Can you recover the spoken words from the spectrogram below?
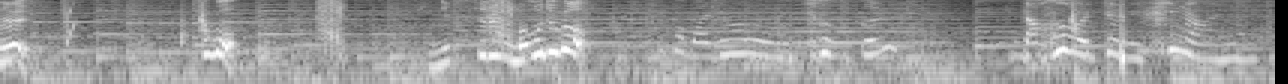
그리핀을 하고 피닉스를 먹어주고. 오빠 마지막으로 못 잡을걸? 나와봤자 며칠은 아니니까.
